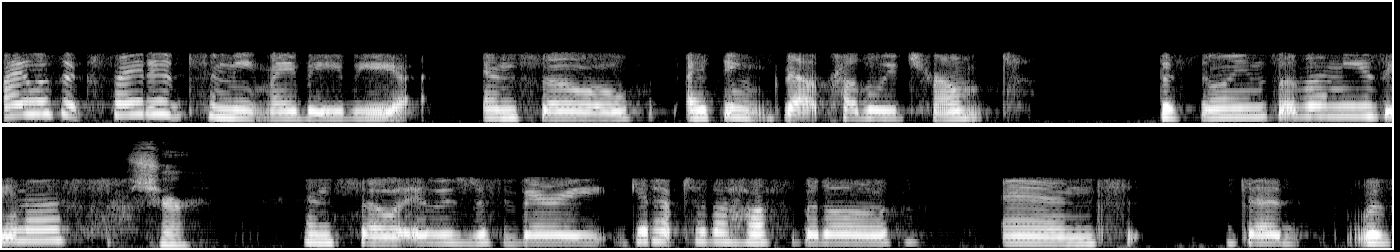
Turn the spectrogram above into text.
I was excited to meet my baby, and so I think that probably trumped the feelings of uneasiness. Sure. And so it was just very get up to the hospital and Jed was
